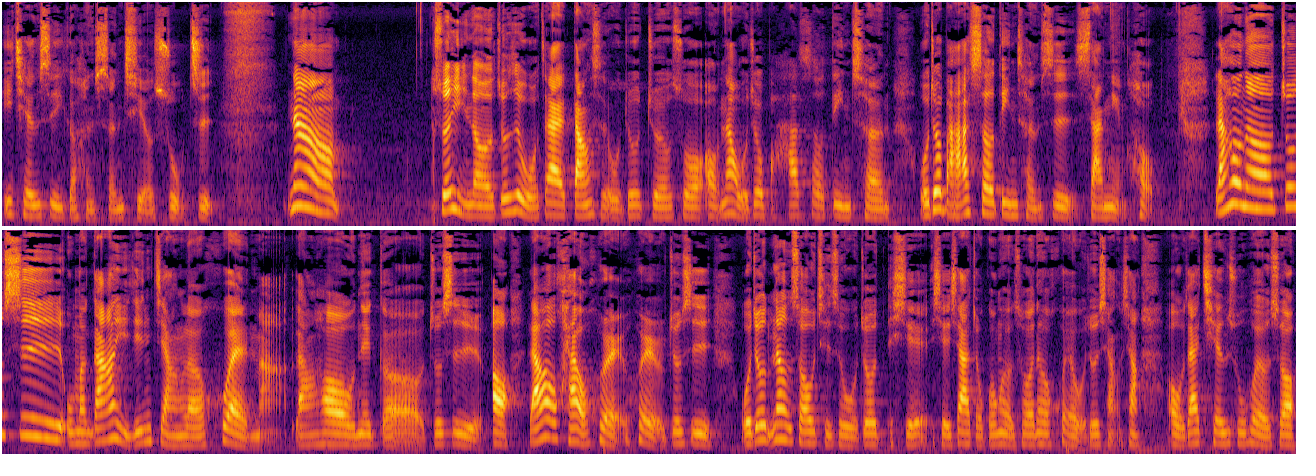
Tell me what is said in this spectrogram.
一千是一个很神奇的数字，那所以呢，就是我在当时我就觉得说，哦，那我就把它设定成，我就把它设定成是三年后。然后呢，就是我们刚刚已经讲了会嘛，然后那个就是哦，然后还有会会，就是我就那个时候其实我就写写下九宫格说那个会，我就想象哦，我在签书会的时候，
